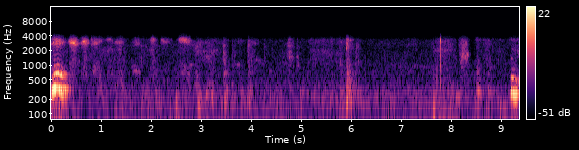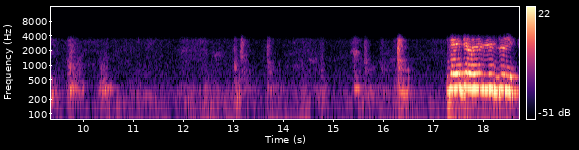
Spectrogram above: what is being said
Ne gördün?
